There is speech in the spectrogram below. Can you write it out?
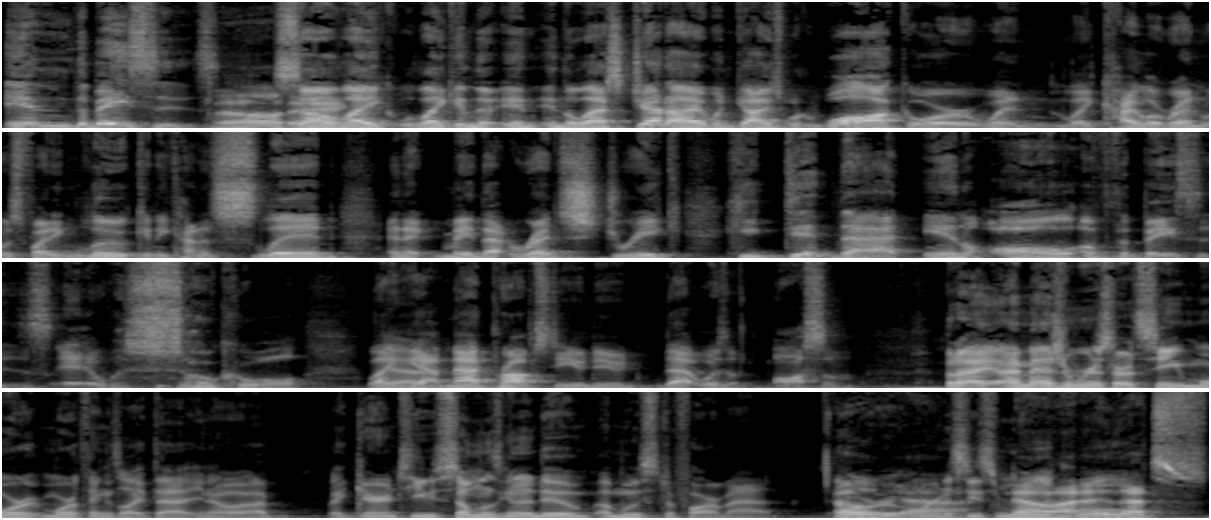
in the bases. Oh, so dang. like like in the in, in the Last Jedi, when guys would walk, or when like Kylo Ren was fighting Luke, and he kind of slid, and it made that red streak. He did that in all of the bases. It was so cool. Like Yeah. yeah, mad props to you, dude. That was awesome. But I, I imagine we're gonna start seeing more more things like that. You know, I, I guarantee you, someone's gonna do a Mustafar mat. And Oh we're, yeah, we're gonna see some no, really cool. I, that's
